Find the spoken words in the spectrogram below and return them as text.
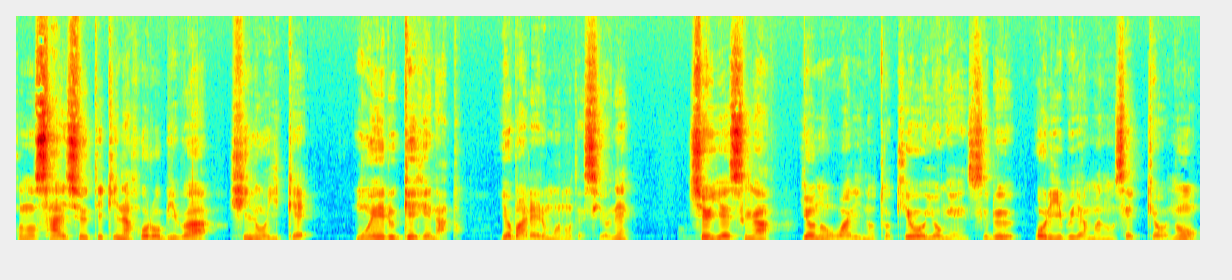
この最終的な滅びは火の池、燃えるゲヘナと呼ばれるものですよね。主イエスが世の終わりの時を予言するオリーブ山の説教の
